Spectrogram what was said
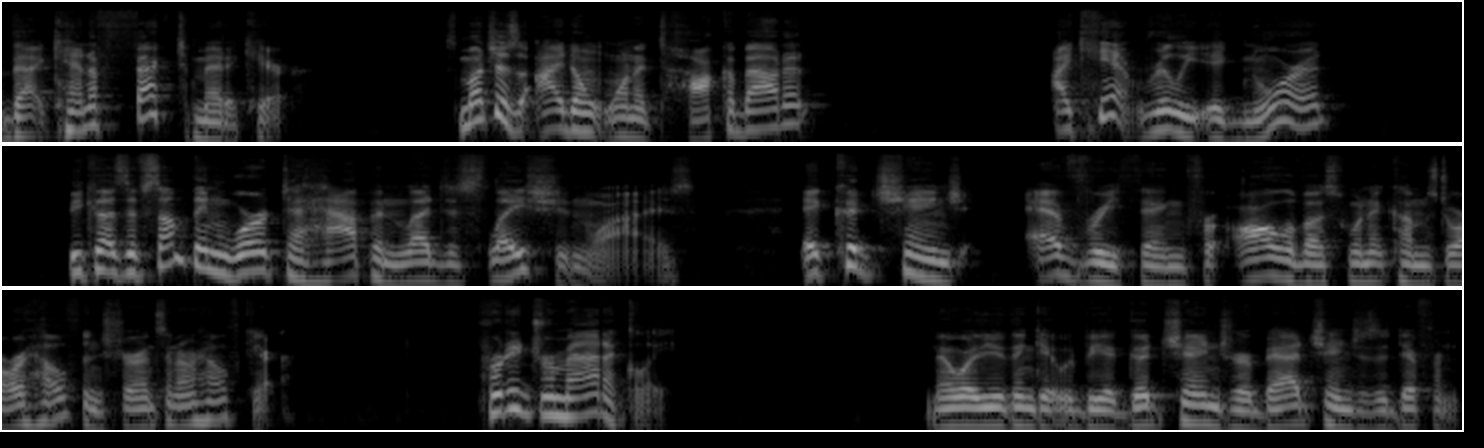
that can affect Medicare. As much as I don't want to talk about it, I can't really ignore it because if something were to happen legislation wise, it could change everything for all of us when it comes to our health insurance and our health care pretty dramatically. Now, whether you think it would be a good change or a bad change is a different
